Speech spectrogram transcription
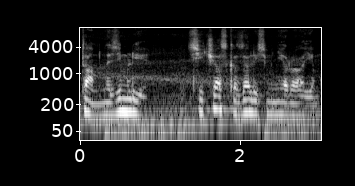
там, на земле, сейчас казались мне раем.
